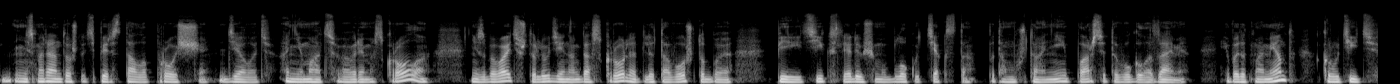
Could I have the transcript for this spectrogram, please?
Несмотря на то, что теперь стало проще делать анимацию во время скролла, не забывайте, что люди иногда скроллят для того, чтобы перейти к следующему блоку текста, потому что они парсят его глазами. И в этот момент крутить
